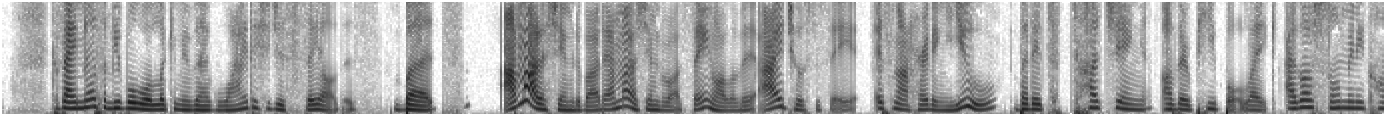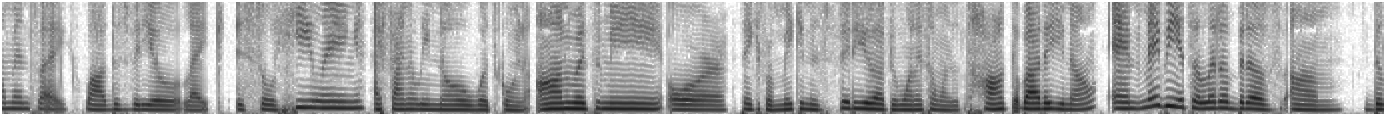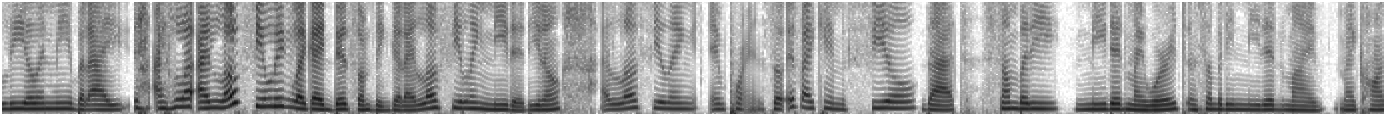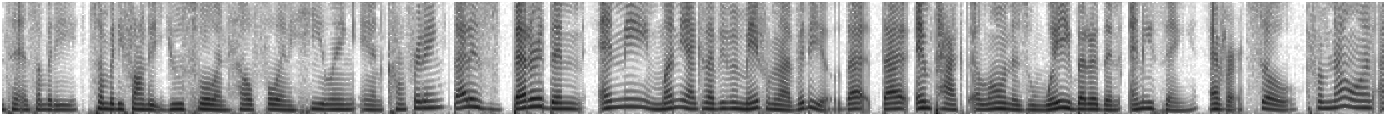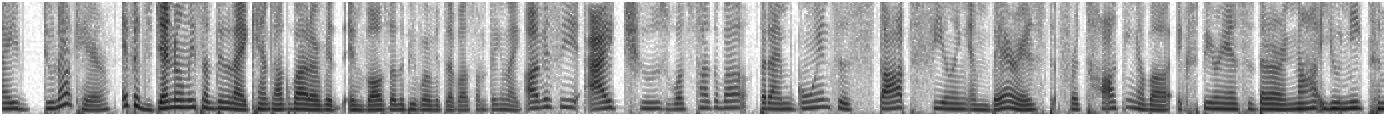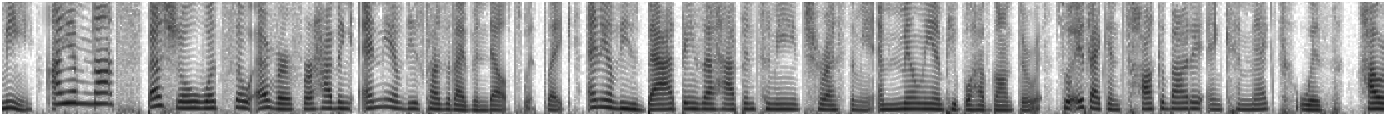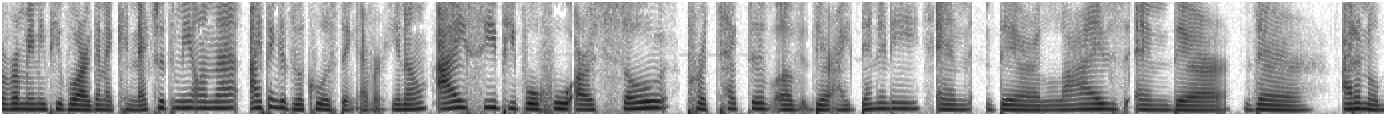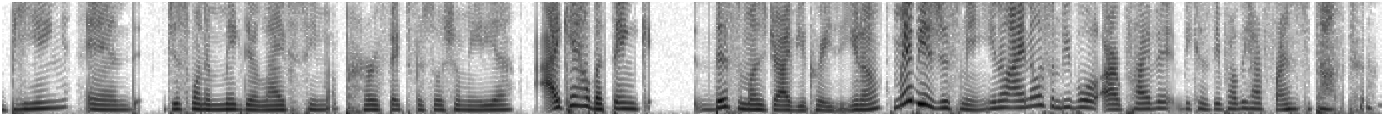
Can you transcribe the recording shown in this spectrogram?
Cuz I know some people will look at me and be like, "Why did she just say all this?" But I'm not ashamed about it. I'm not ashamed about saying all of it. I chose to say it. It's not hurting you, but it's touching other people. Like I got so many comments like, "Wow, this video like is so healing. I finally know what's going on with me." Or, "Thank you for making this video. I've been wanting someone to talk about it, you know?" And maybe it's a little bit of um the Leo in me, but I I lo- I love feeling like I did something good. I love feeling needed, you know? I love feeling important. So if I can feel that somebody needed my words and somebody needed my my content and somebody somebody found it useful and helpful and healing and comforting that is better than any money i could have even made from that video. That that impact alone is way better than anything ever. So from now on i do not care. If it's genuinely something that i can't talk about or if it involves other people or if it's about something like obviously i choose what to talk about but i'm going to stop feeling embarrassed for talking about experiences that are not unique to me. I am not special whatsoever for having any of these cards that I've been dealt with. Like any of these bad things that happened to me, trust me, a million people have gone through it. So if I can talk about it and connect with however many people are going to connect with me on that, I think it's the coolest thing ever, you know? I see people who are so protective of their identity and their lives and their their I don't know, being and just want to make their life seem perfect for social media. I can't help but think this must drive you crazy, you know? Maybe it's just me. You know, I know some people are private because they probably have friends to talk to.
